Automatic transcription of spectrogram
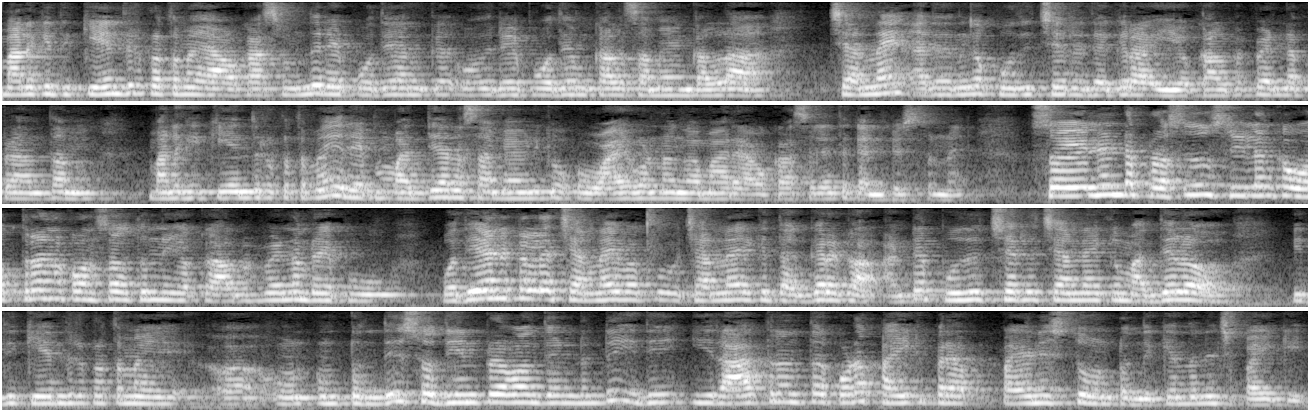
మనకి ఇది కేంద్రీకృతమయ్యే అవకాశం ఉంది. రేపు ఉదయం రేపు ఉదయం కాల సమయం కల్లా చెన్నై అదేవిధంగా పుదుచ్చేరి దగ్గర ఈ యొక్క అల్పపీడన ప్రాంతం మనకి కేంద్రీకృతమై రేపు మధ్యాహ్న సమయానికి ఒక వాయుగుండంగా మారే అవకాశాలు అయితే కనిపిస్తున్నాయి. సో ఏంటంటే ప్రస్తుతం శ్రీలంక ఉత్తరాన కొనసాగుతున్న ఈ యొక్క అల్పపీడనం రేపు ఉదయానికల్లా చెన్నై చెన్నైకి దగ్గరగా అంటే పుదుచ్చేరి చెన్నైకి మధ్యలో ఇది కేంద్రీకృతమై ఉం- ఉంటుంది. సో దీని ప్రభావం ఏంటంటే ఇది ఈ రాత్రంతా కూడా పైకి ప్ర- పయనిస్తూ ఉంటుంది కింద నుంచి పైకి.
